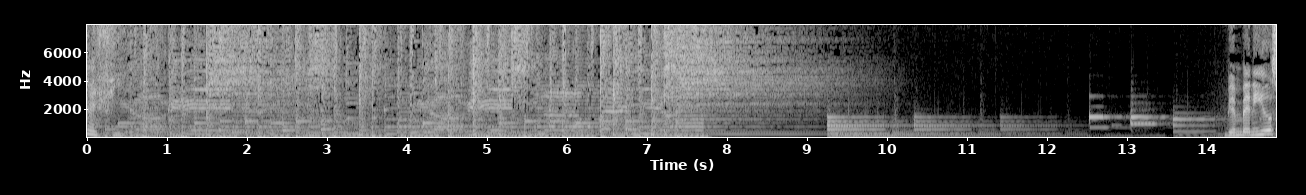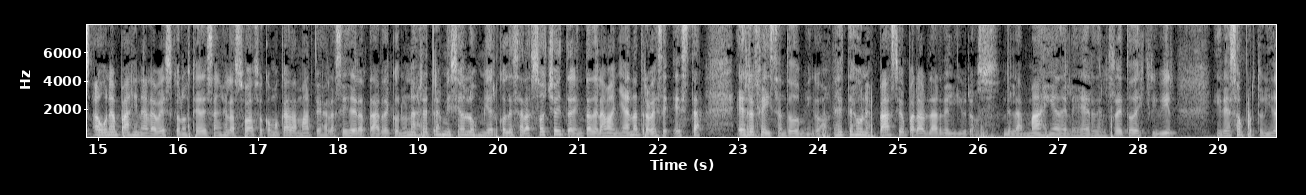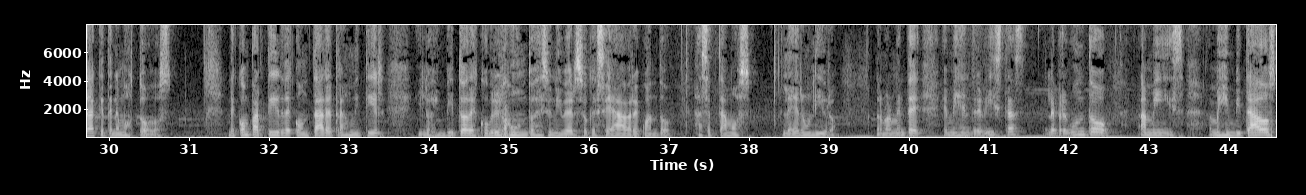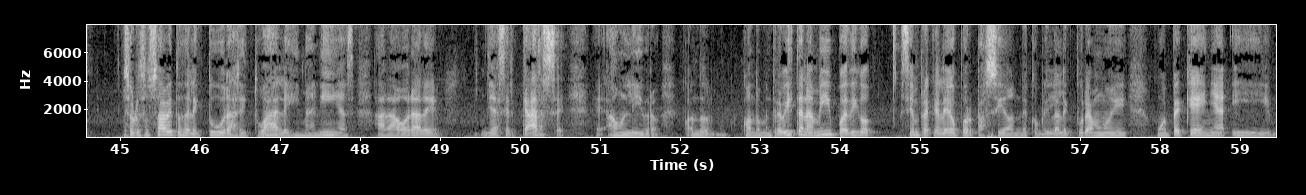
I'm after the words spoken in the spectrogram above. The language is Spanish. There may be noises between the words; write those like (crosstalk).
RFI. Bienvenidos a una página a la vez con ustedes Ángela Suazo como cada martes a las 6 de la tarde con una retransmisión los miércoles a las 8 y 30 de la mañana a través de esta RFI Santo Domingo. Este es un espacio para hablar de libros, de la magia de leer, del reto de escribir y de esa oportunidad que tenemos todos de compartir, de contar, de transmitir y los invito a descubrir juntos ese universo que se abre cuando aceptamos leer un libro. Normalmente en mis entrevistas le pregunto a mis, a mis invitados sobre sus hábitos de lectura, rituales y manías a la hora de, de acercarse eh, a un libro. Cuando, cuando me entrevistan a mí, pues digo siempre que leo por pasión, descubrí la lectura muy, muy pequeña y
